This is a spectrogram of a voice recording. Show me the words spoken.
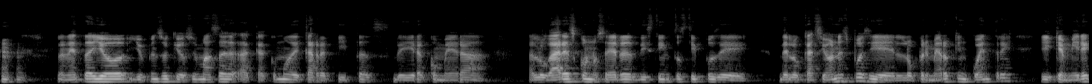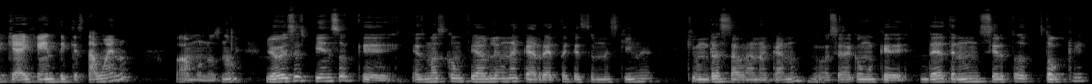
La neta, yo, yo pienso que yo soy más acá como de carretitas, de ir a comer a, a lugares, conocer distintos tipos de, de locaciones, pues, y lo primero que encuentre y que mire que hay gente y que está bueno, vámonos, ¿no? Yo a veces pienso que es más confiable una carreta que está en una esquina que un restaurante acá, ¿no? O sea, como que debe tener un cierto toque.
